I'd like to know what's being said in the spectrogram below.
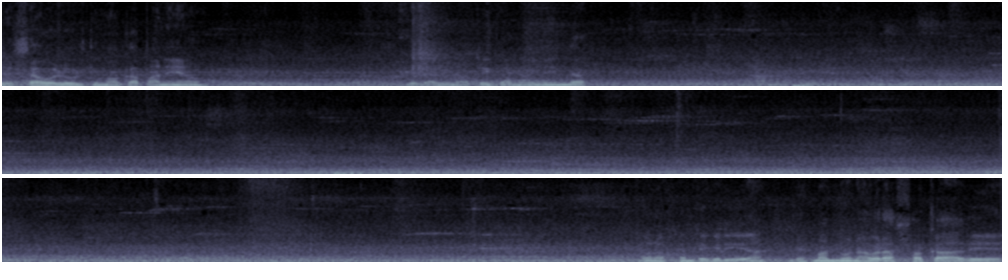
Les hago el último capaneo de la vinoteca muy linda Bueno gente querida, les mando un abrazo acá de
